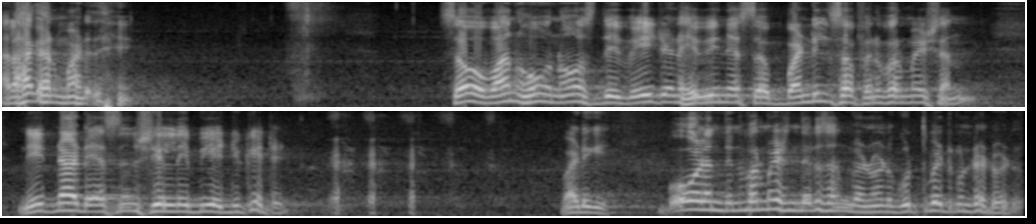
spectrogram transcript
అలాగనమాటది so one who knows the weight and heaviness of bundles of information need not essentially be educated వాడికి బోడంత ఇన్ఫర్మేషన్ తెలుసు అనుకోండి వాడు గుర్తుపెట్టుకుంటాడు వాడు.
